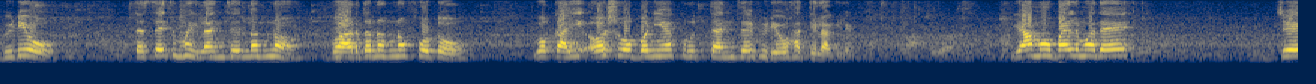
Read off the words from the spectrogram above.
व्हिडिओ तसेच महिलांचे नग्न व अर्धनग्न फोटो व काही अशोभनीय कृत्यांचे व्हिडिओ हाती लागले. या मोबाईलमध्ये जे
